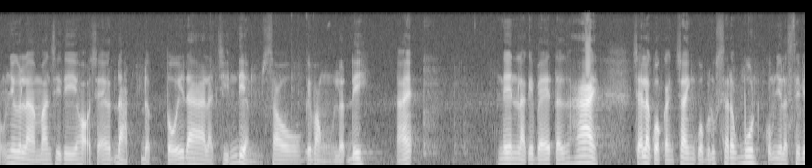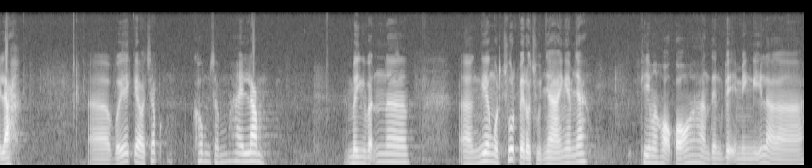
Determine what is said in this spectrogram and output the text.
Cũng như là Man City họ sẽ đạt được tối đa là 9 điểm sau cái vòng lượt đi. Đấy. Nên là cái vé thứ hai sẽ là cuộc cạnh tranh của Borussia Dortmund cũng như là Sevilla. À, với cái kèo chấp 0.25 mình vẫn à, à, nghiêng một chút về đội chủ nhà anh em nhé khi mà họ có hàng tiền vệ mình nghĩ là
